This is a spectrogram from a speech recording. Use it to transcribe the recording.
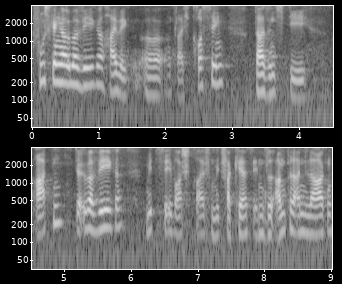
Fußgängerüberwege, Highway äh, gleich Crossing, da sind es die Arten der Überwege mit Zebrastreifen, mit Verkehrsinsel, Ampelanlagen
